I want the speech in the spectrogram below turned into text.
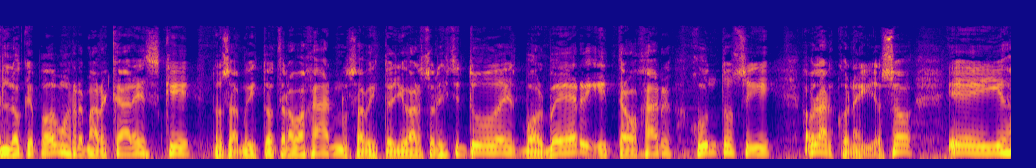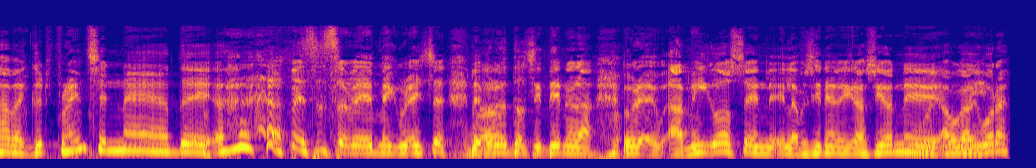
lo que podemos remarcar es que nos han visto trabajar, nos ha visto llevar solicitudes, volver y trabajar juntos y hablar con ellos. So, eh, you have a good friends in uh, the Business of Immigration. Le pregunto si tiene una- una- amigos en, en la oficina de migración, eh, We- abogado we- Ibora.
